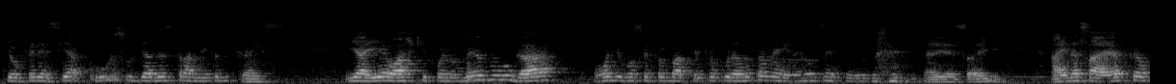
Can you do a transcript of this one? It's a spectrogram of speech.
que oferecia cursos de adestramento de cães. E aí eu acho que foi no mesmo lugar onde você foi bater procurando também, né? Com certeza. É isso aí. Aí nessa época,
